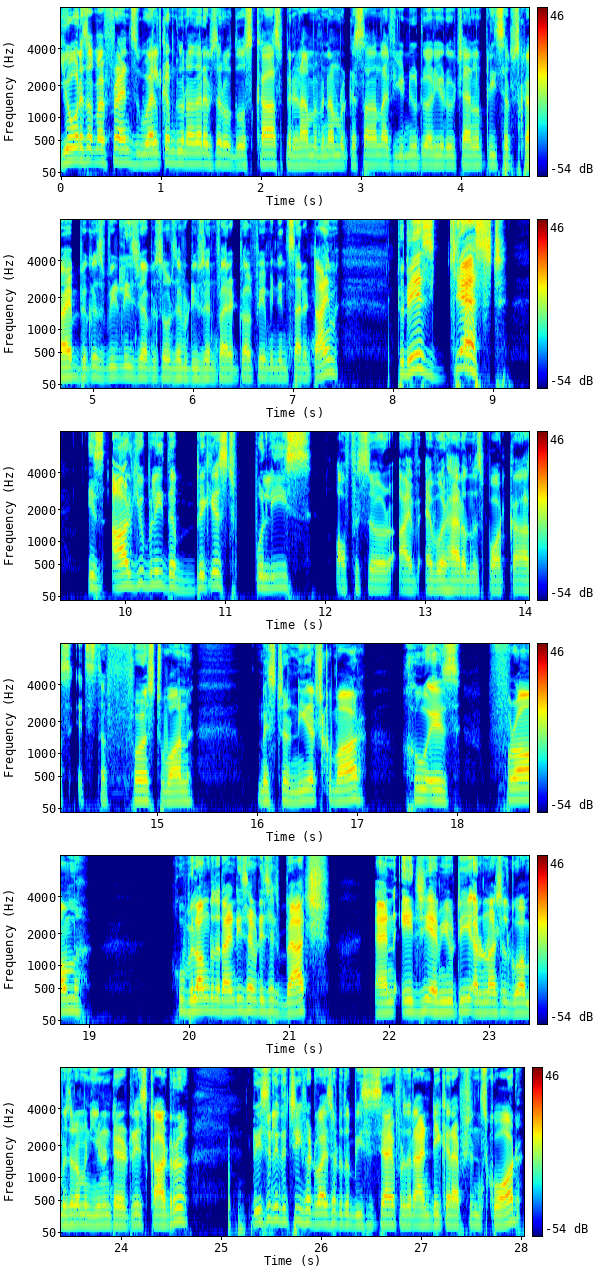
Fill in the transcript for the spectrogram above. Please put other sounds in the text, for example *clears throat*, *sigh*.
Yo, what is up, my friends? Welcome to another episode of Dostcast. My name is Vinamr Kasana. If you're new to our YouTube channel, please subscribe because we release new episodes every Tuesday and Friday at 12 p.m. Indian Standard Time. Today's guest is arguably the biggest police officer I've ever had on this podcast. It's the first one, Mr. Neeraj Kumar, who is from, who belonged to the 1976 batch and AGMUT, Arunachal, Goa, Mizoram, and Union Territories cadre. Recently, the chief advisor to the BCCI for their anti-corruption squad.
